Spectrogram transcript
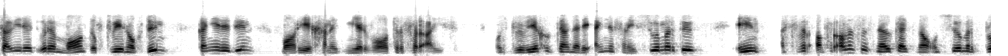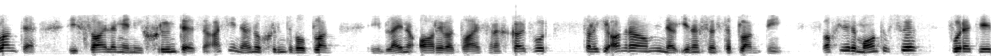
Sou jy dit oor 'n maand of twee nog doen, kan jy dit doen, maar jy gaan net meer water vereis. Ons beweeg ook nou na die einde van die somer toe en as vir, vir alles ons nou kyk na ons somerplante, die saailinge en die groente. So as jy nou nog groente wil plant en jy bly in 'n area wat baie vinnig koud word, sal ek jou aanraai om nie nou enigstens te plant nie. Wag jy 'n maand of so voordat jy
